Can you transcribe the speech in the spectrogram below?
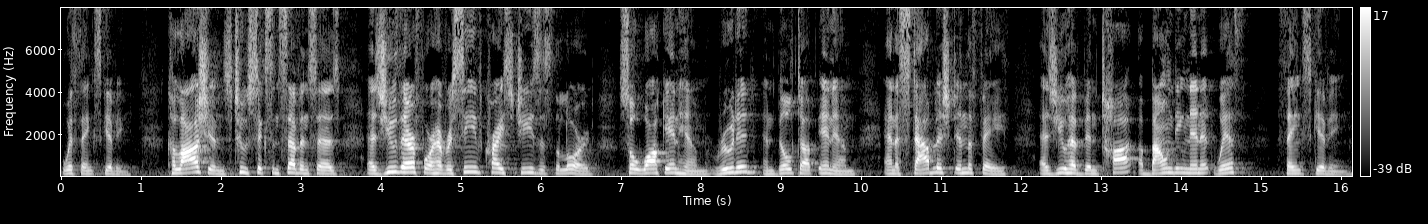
with thanksgiving. Colossians 2 6 and 7 says, As you therefore have received Christ Jesus the Lord, so walk in him, rooted and built up in him, and established in the faith, as you have been taught, abounding in it with thanksgiving.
